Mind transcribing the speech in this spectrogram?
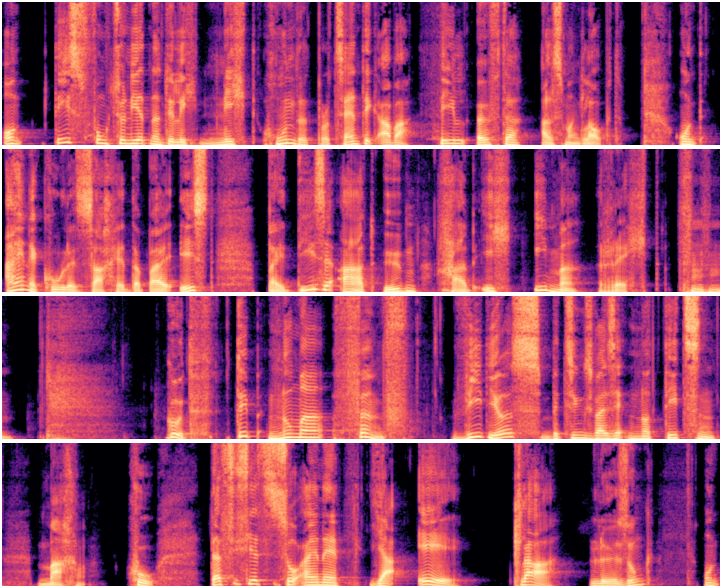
Und dies funktioniert natürlich nicht hundertprozentig, aber viel öfter als man glaubt. Und eine coole Sache dabei ist, bei dieser Art Üben habe ich immer recht. Gut, Tipp Nummer 5. Videos bzw. Notizen machen. Huh. Das ist jetzt so eine, ja, eh, klar Lösung. Und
